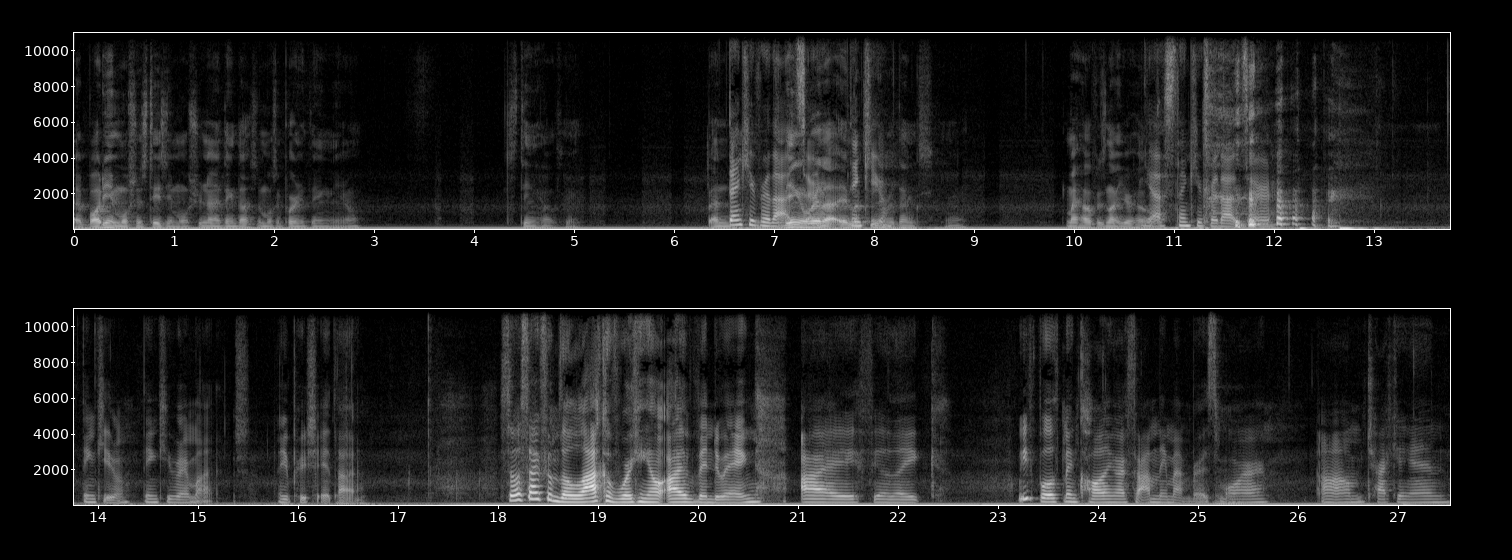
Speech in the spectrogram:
Uh, body in motion stays in motion, I think that's the most important thing, you know. Staying healthy. And Thank you for that, Being aware sir. that it Thank you. things. You know? My health is not your health. Yes, thank you for that, sir. Thank you. Thank you very much. I appreciate that. So aside from the lack of working out I've been doing, I feel like we've both been calling our family members more, um, checking in.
